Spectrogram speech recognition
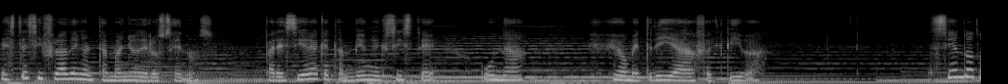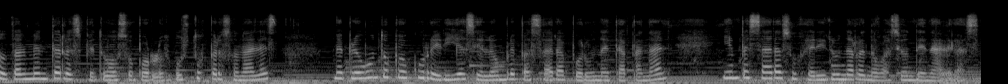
esté cifrada en el tamaño de los senos. Pareciera que también existe una geometría afectiva. Siendo totalmente respetuoso por los gustos personales, me pregunto qué ocurriría si el hombre pasara por una etapa anal y empezara a sugerir una renovación de nalgas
